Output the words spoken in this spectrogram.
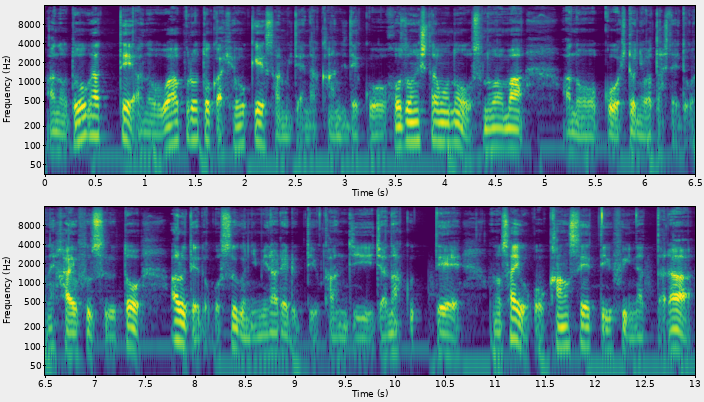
あの、動画って、あの、ワープロとか表計算みたいな感じで、こう、保存したものをそのまま、あの、こう人に渡したりとかね、配布すると、ある程度こうすぐに見られるっていう感じじゃなくって、あの、最後こう完成っていう風になったら、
